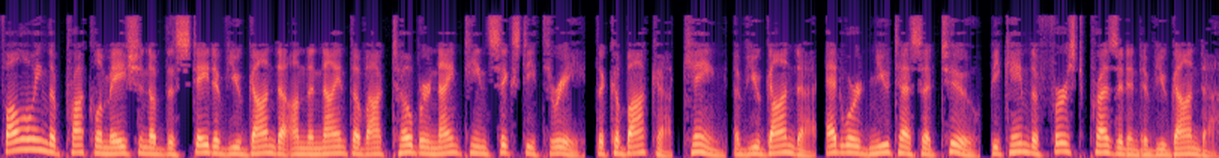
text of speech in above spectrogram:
Following the proclamation of the State of Uganda on 9 October 1963, the Kabaka King of Uganda, Edward Mutesa II, became the first president of Uganda.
